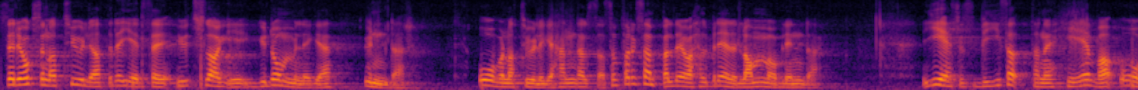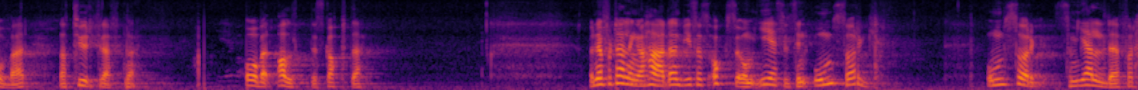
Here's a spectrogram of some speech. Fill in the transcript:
så er det også naturlig at det gir seg utslag i guddommelige under. Overnaturlige hendelser, som f.eks. det å helbrede lamme og blinde. Jesus viser at han er heva over naturkreftene, over alt det skapte. Og Denne fortellinga viser oss også om Jesus sin omsorg. Omsorg som gjelder for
